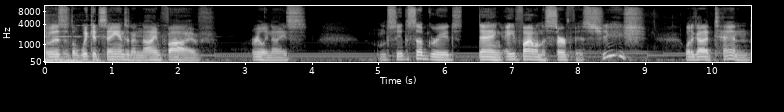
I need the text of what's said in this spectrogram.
Oh, this is the Wicked Sands and a 9-5. Really nice. Let's see the subgrades. Dang, 8-5 on the surface. Sheesh. Would have got a 10.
